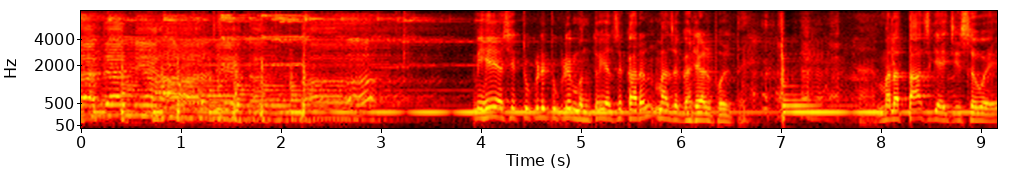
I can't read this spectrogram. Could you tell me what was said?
रजने हा मी हे असे तुकडे तुकडे म्हणतो याचं कारण माझं घड्याळ पळत आहे मला तास घ्यायची सवय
